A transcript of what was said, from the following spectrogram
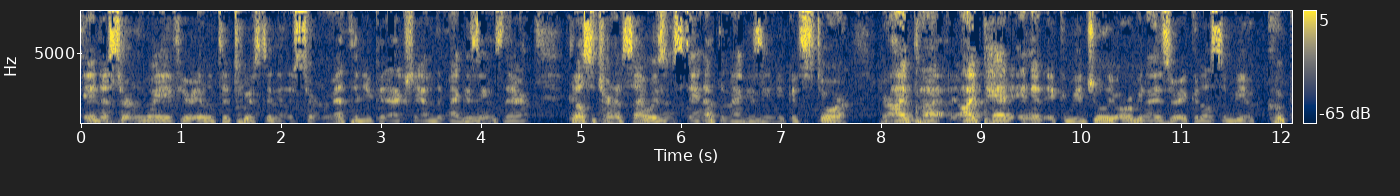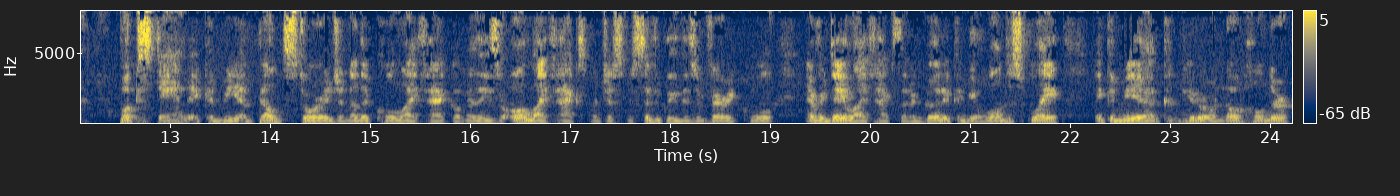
in a certain way. If you're able to twist it in a certain method, you could actually have the magazines there. You could also turn it sideways and stand up the magazine. You could store your iPod, iPad in it. It could be a jewelry organizer. It could also be a cook book stand. It could be a belt storage. Another cool life hack over. These are all life hacks, but just specifically, these are very cool everyday life hacks that are good. It could be a wall display. It could be a computer or note holder.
